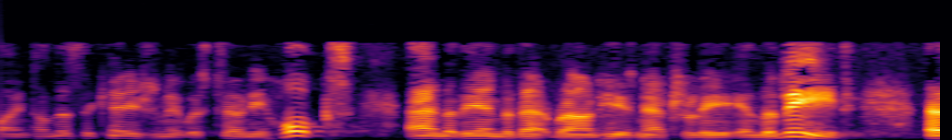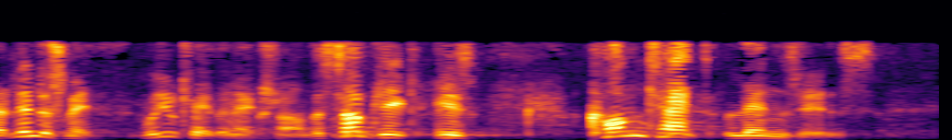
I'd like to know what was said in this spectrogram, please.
point. On this occasion, it was Tony Hawks, and at the end of that round, he is naturally in the lead. Uh, Linda Smith, will you take the next round? The subject is contact lenses.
